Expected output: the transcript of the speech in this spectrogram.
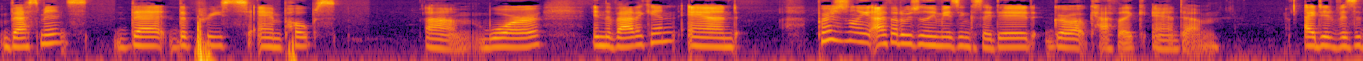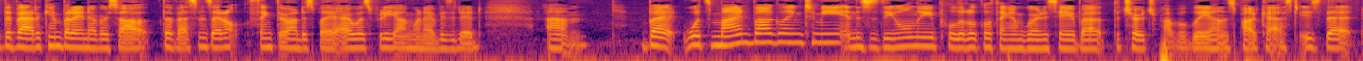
vestments that the priests and popes um, wore in the Vatican. And personally, I thought it was really amazing because I did grow up Catholic and um, I did visit the Vatican, but I never saw the vestments. I don't think they're on display. I was pretty young when I visited. Um, but what's mind boggling to me, and this is the only political thing I'm going to say about the church probably on this podcast, is that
